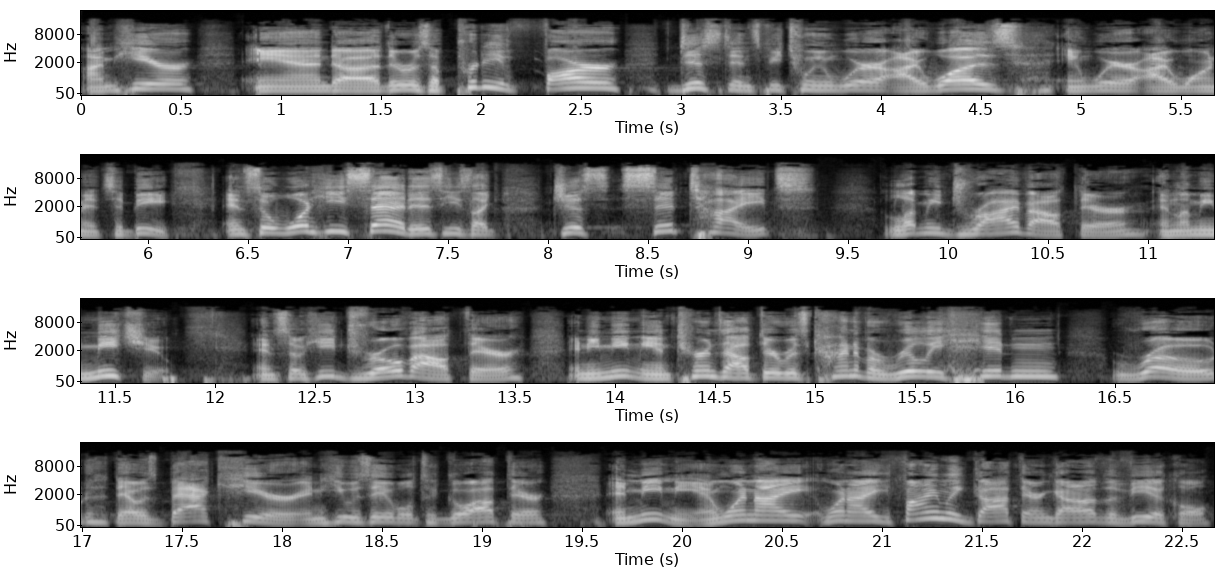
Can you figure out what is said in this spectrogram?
I'm here. And uh, there was a pretty far distance between where I was and where I wanted to be. And so what he said is, he's like, just sit tight let me drive out there and let me meet you. And so he drove out there and he meet me and turns out there was kind of a really hidden road that was back here and he was able to go out there and meet me. And when I, when I finally got there and got out of the vehicle,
